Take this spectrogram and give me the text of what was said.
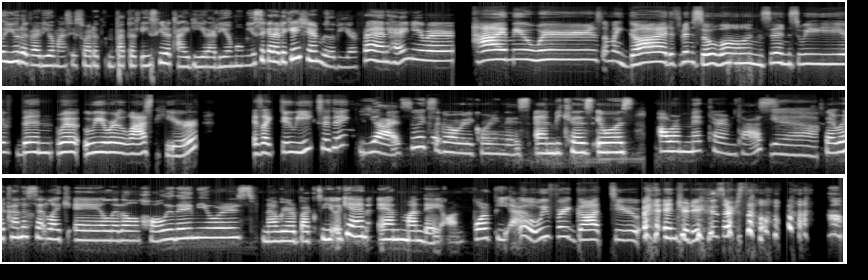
www.radiomahasiswa.4.ac.id Radiomu Music and Education will be your friend. Hey Mirror! Hi, Mirrors! Oh my god, it's been so long since we've been we, we were last here. It's like two weeks, I think. Yeah, it's two weeks ago we're recording this, and because it was our midterm test, Yeah. they were kind of set like a little holiday, viewers. Now we are back to you again, and Monday on 4 p.m. Oh, we forgot to introduce ourselves.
